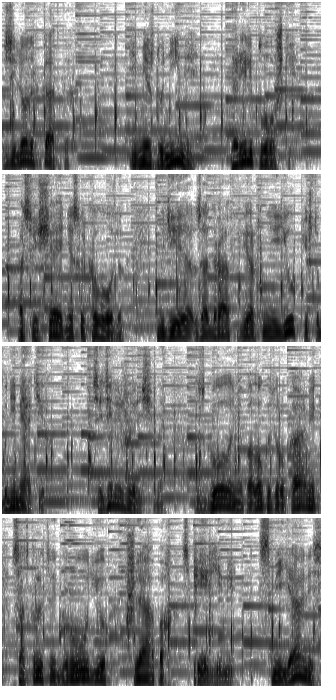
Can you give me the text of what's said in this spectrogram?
в зеленых катках. И между ними горели плошки, освещая несколько лодок, где, задрав верхние юбки, чтобы не мять их, сидели женщины с голыми по локоть руками, с открытой грудью, в шляпах с перьями. Смеялись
